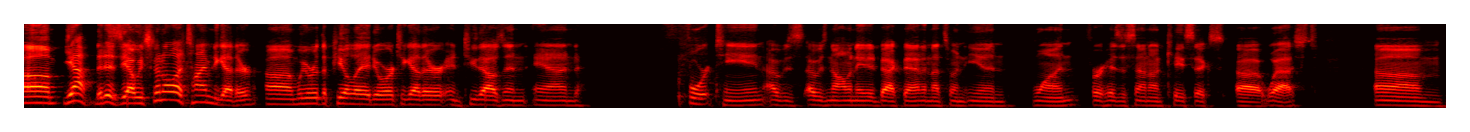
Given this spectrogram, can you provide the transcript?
Um yeah it is. Yeah we spent a lot of time together. Um we were at the Piolet d'Or together in 2014 i was i was nominated back then and that's when ian won for his ascent on k6 uh west. Um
